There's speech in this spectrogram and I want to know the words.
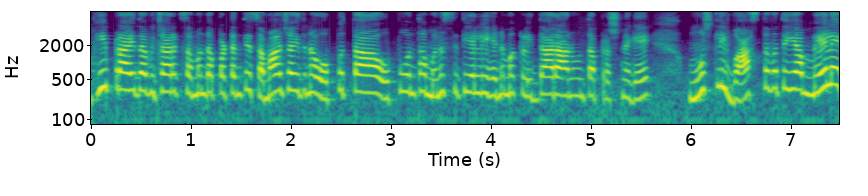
ಅಭಿಪ್ರಾಯದ ವಿಚಾರಕ್ಕೆ ಸಂಬಂಧಪಟ್ಟಂತೆ ಸಮಾಜ ಇದನ್ನ ಒಪ್ಪುತ್ತಾ ಒಪ್ಪುವಂಥ ಮನಸ್ಥಿತಿಯಲ್ಲಿ ಹೆಣ್ಣುಮಕ್ಕಳಿದ್ದಾರಾ ಅನ್ನುವಂಥ ಪ್ರಶ್ನೆಗೆ ಮೋಸ್ಟ್ಲಿ ವಾಸ್ತವತೆಯ ಮೇಲೆ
